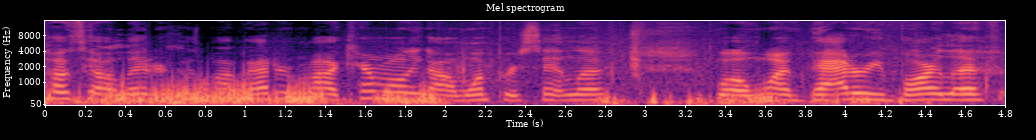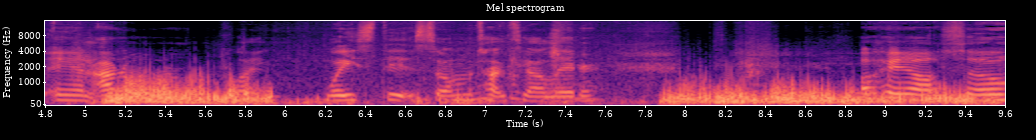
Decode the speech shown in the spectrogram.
talk to y'all later because my battery, my camera only got one percent left. Well, one battery bar left, and I don't like waste it. So I'm gonna talk to y'all later. Okay, y'all. So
